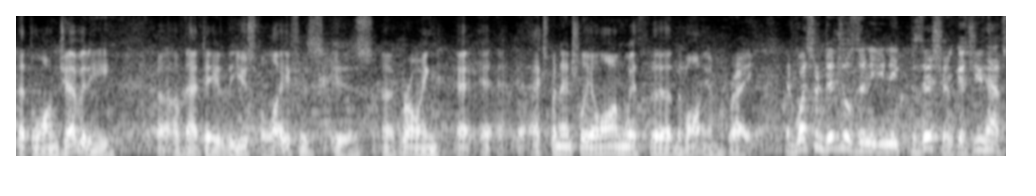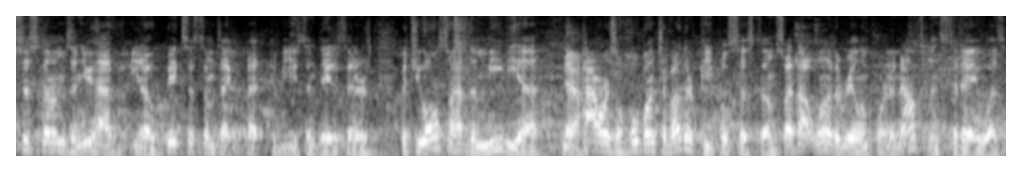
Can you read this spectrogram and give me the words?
that the longevity of that data, the useful life is, is uh, growing exponentially along with the, the volume. Right, and Western Digital is in a unique position because you have systems and you have you know, big systems that, that can be used in data centers, but you also have the media that yeah. powers a whole bunch of other people's systems. So I thought one of the real important announcements today was,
